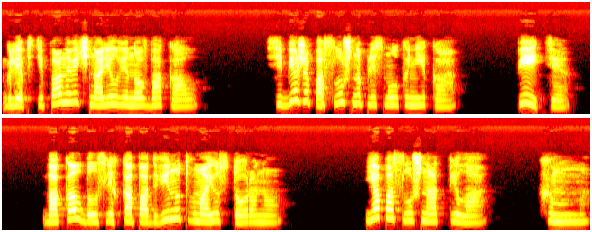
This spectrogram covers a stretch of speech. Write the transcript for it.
Глеб Степанович налил вино в бокал. Себе же послушно плеснул коньяка. «Пейте», Бокал был слегка подвинут в мою сторону. Я послушно отпила. Хм,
